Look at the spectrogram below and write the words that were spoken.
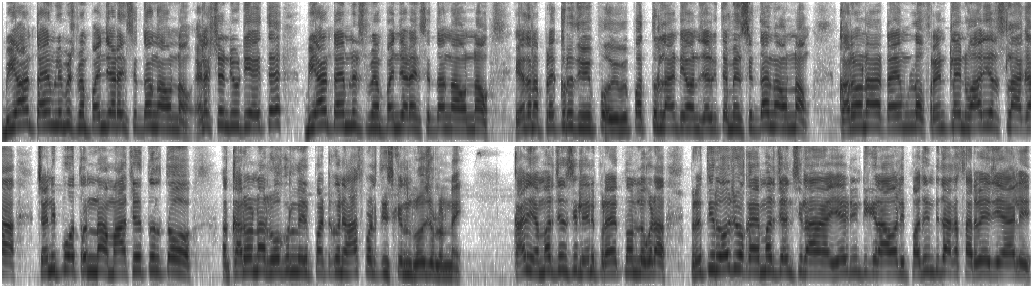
బియాండ్ టైం లిమిట్స్ మేము పనిచేయడానికి సిద్ధంగా ఉన్నాం. ఎలక్షన్ డ్యూటీ అయితే బియాండ్ టైం లిమిట్స్ మేము పనిచేయడానికి సిద్ధంగా ఉన్నాం. ఏదైనా ప్రకృతి విప విపత్తులు లాంటివి ఏమైనా జరిగితే మేము సిద్ధంగా ఉన్నాం. కరోనా టైంలో ఫ్రంట్ లైన్ వారియర్స్ లాగా చనిపోతున్న మా చేతులతో కరోనా రోగుల్ని పట్టుకుని హాస్పిటల్ తీసుకెళ్ళిన రోజులు ఉన్నాయి. కానీ ఎమర్జెన్సీ లేని ప్రయత్నంలో కూడా ప్రతిరోజు ఒక ఎమర్జెన్సీ లాగా ఏడింటికి రావాలి పదింటి దాకా సర్వే చేయాలి.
